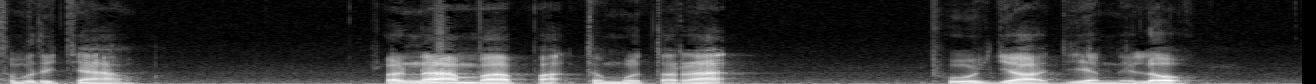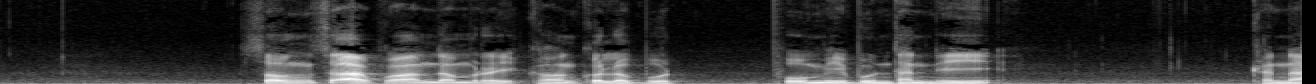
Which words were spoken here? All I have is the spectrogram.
สัมพุทธเจ้า พระนามว่าปะตุมุตระ ผู้ยอดเยี่ยมในโลก ทรงทราบความดำริของกุลบุตรผู้มีบุญท่านนี้ ขณะ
